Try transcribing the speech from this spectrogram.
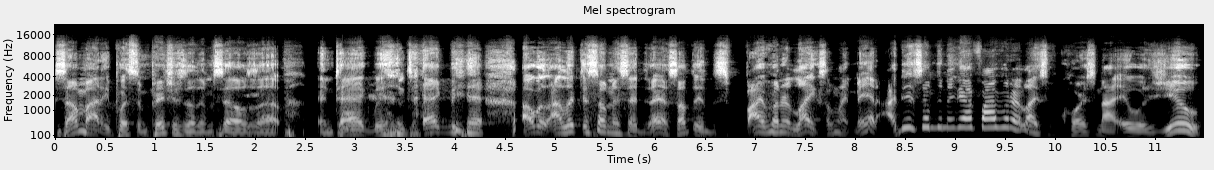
Somebody put some pictures of themselves up and tagged me and tagged me. I was I looked at something and said, "Yeah, something 500 likes." I'm like, man, I did something that got 500 likes. Of course not. It was you.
